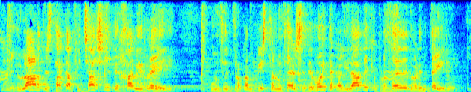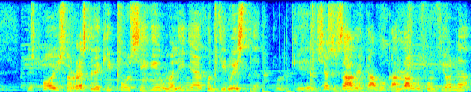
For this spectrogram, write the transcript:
Na medular destaca a fichaxe de Javi Rey, un centrocampista lucense de moita calidade que procede do Arenteiro. Despois, o resto de equipo sigue unha liña continuista, porque xa se sabe, cabo, cando algo funciona,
